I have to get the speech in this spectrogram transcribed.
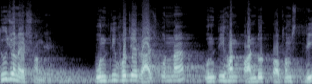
দুজনের সঙ্গে। কুন্তিভোজের রাজকন্যা, কুন্তি হন পাণ্ডুর প্রথম স্ত্রী।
